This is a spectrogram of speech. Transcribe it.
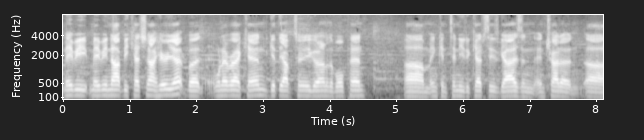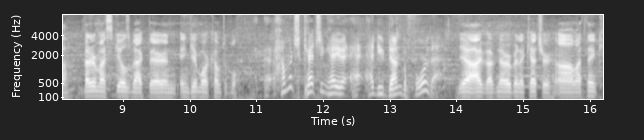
maybe maybe not be catching out here yet, but whenever I can, get the opportunity to go down to the bullpen um, and continue to catch these guys and, and try to uh, better my skills back there and, and get more comfortable. How much catching have you, had you done before that? Yeah, I've, I've never been a catcher. Um, I think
